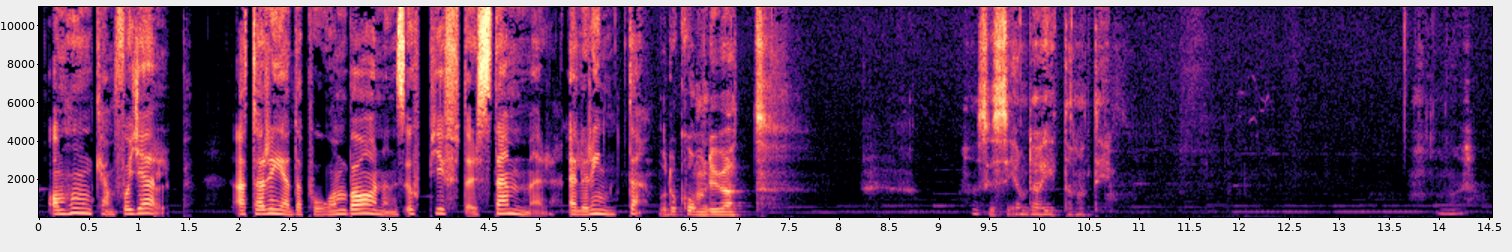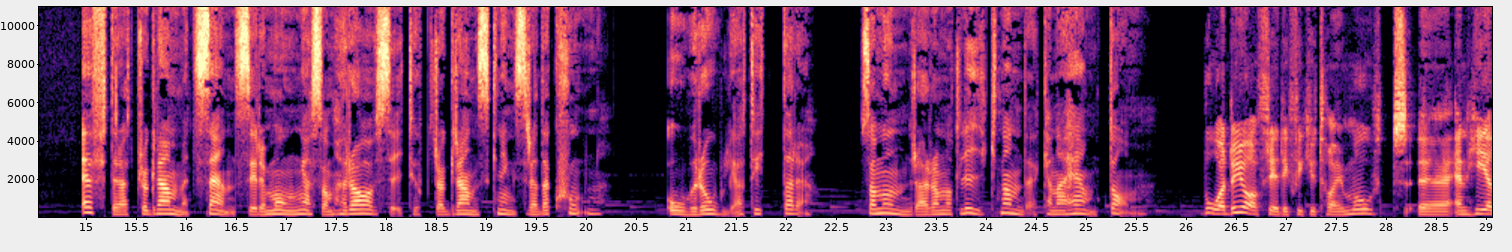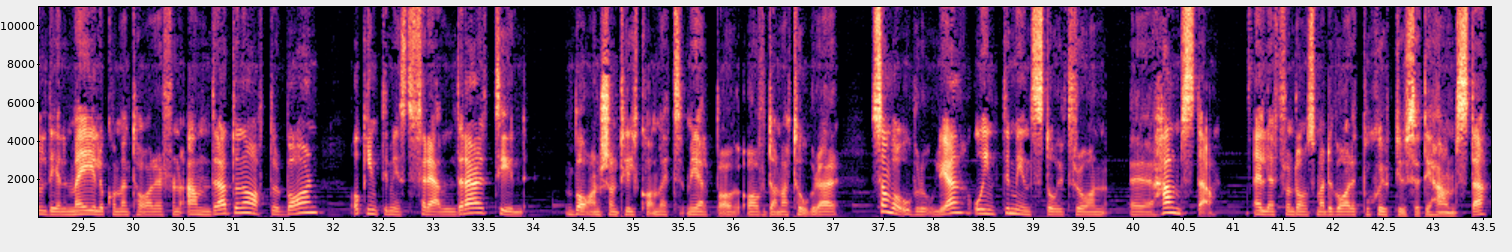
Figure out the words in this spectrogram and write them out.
Om hon kan få hjälp att ta reda på om barnens uppgifter stämmer eller inte. Och då kom det ju att... Jag ska se om jag hittar någonting. Efter att programmet sänds är det många som hör av sig till Uppdrag gransknings redaktion. Oroliga tittare som undrar om något liknande kan ha hänt dem. Både jag och Fredrik fick ju ta emot eh, en hel del mejl och kommentarer från andra donatorbarn och inte minst föräldrar till barn som tillkommit med hjälp av, av donatorer som var oroliga och inte minst då ifrån eh, Halmstad eller från de som hade varit på sjukhuset i Halmstad.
